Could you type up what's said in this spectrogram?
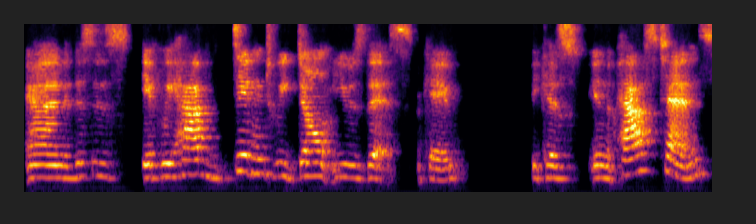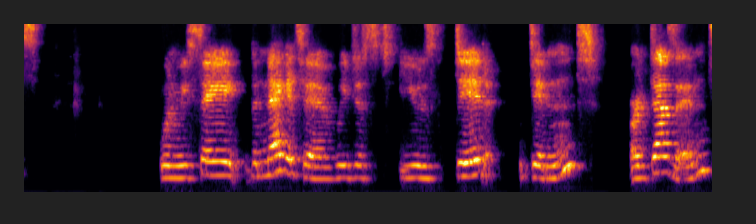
And this is, if we have didn't, we don't use this, okay? Because in the past tense, when we say the negative, we just use did, didn't, or doesn't,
